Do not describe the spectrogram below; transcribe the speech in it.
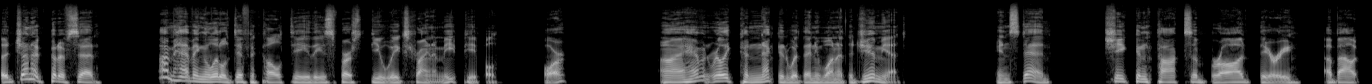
But Jenna could have said, I'm having a little difficulty these first few weeks trying to meet people. Or, I haven't really connected with anyone at the gym yet. Instead, she concocts a broad theory about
